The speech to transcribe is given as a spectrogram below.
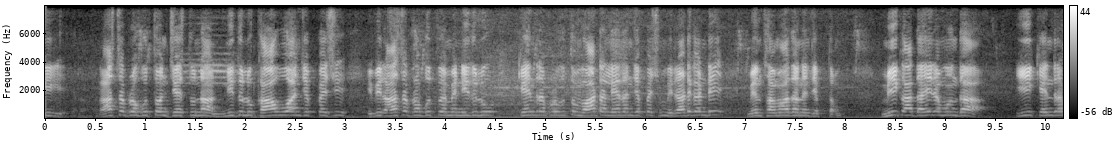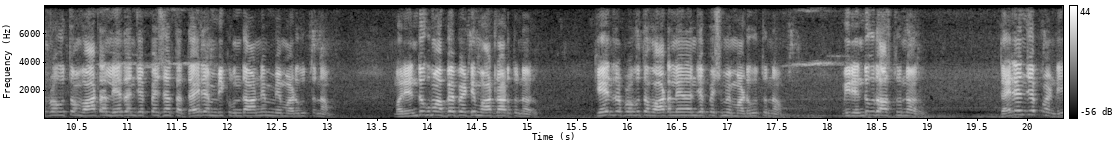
ఈ రాష్ట్ర ప్రభుత్వం చేస్తున్న నిధులు కావు అని చెప్పేసి ఇవి రాష్ట్ర ప్రభుత్వమే నిధులు కేంద్ర ప్రభుత్వం వాటా లేదని చెప్పేసి మీరు అడగండి మేము సమాధానం చెప్తాం. మీకు ఆ ధైర్యం ఉందా? ఈ కేంద్ర ప్రభుత్వం వాటా లేదని చెప్పేసి అంత ధైర్యం మీకు ఉందా అని మేము అడుగుతున్నాం. మరి ఎందుకు మా పెట్టి మాట్లాడుతున్నారు? కేంద్ర ప్రభుత్వం వాటా లేదని చెప్పేసి మేము అడుగుతున్నాం. మీరు ఎందుకు దాస్తున్నారు? ధైర్యం చెప్పండి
